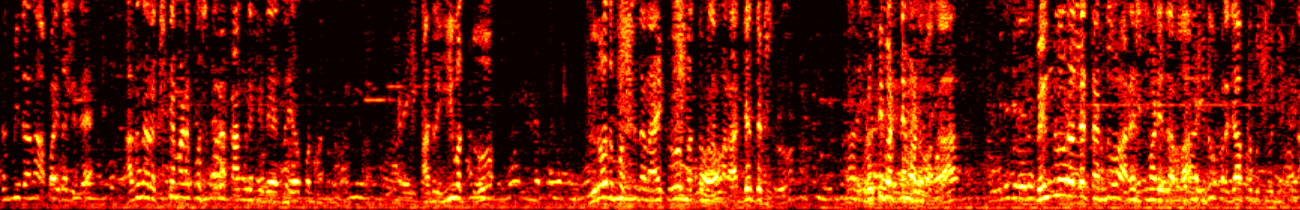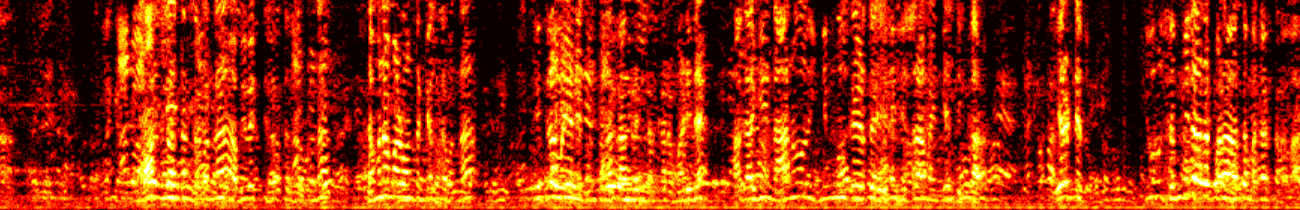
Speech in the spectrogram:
ಸಂವಿಧಾನ ಅಪಾಯದಲ್ಲಿದೆ. ಅದನ್ನ ರಕ್ಷಣೆ ಮಾಡಕ್ಕೋಸ್ಕರ ಕಾಂಗ್ರೆಸ್ ಇದೆ ಅಂತ ಹೇಳ್ಕೊಂಡು. ಆದ್ರೆ ಇವತ್ತು ವಿರೋಧ ಪಕ್ಷದ ನಾಯಕರು ಮತ್ತು ನಮ್ಮ ರಾಜ್ಯಾಧ್ಯಕ್ಷರು ಪ್ರತಿಭಟನೆ ಮಾಡುವಾಗ ಬೆಂಗಳೂರಲ್ಲೇ ತಡೆದು ಅರೆಸ್ಟ್ ಮಾಡಿದಾರಲ್ಲ, ಇದು ಪ್ರಜಾಪ್ರಭುತ್ವ ಜೀವನ. ವಾಕ್ ಸ್ವಾತಂತ್ರ್ಯವನ್ನ, ಅಭಿವ್ಯಕ್ತಿ ಸ್ವಾತಂತ್ರ್ಯವನ್ನ, ದಮನ ಮಾಡುವಂತ ಕೆಲಸವನ್ನ ಸಿದ್ದರಾಮಯ್ಯ ನೇತೃತ್ವದ ಕಾಂಗ್ರೆಸ್ ಸರ್ಕಾರ ಮಾಡಿದೆ. ಹಾಗಾಗಿ ನಾನು ನಿಮ್ಮ ಮೂಲಕ ಹೇಳ್ತಾ ಇದ್ದೀನಿ ಸಿದ್ದರಾಮಯ್ಯಗೆ ಧಿಕ್ಕಾರ. ಎರಡನೇದು, ಇವರು ಸಂವಿಧಾನ ಪರ ಅಂತ ಮಾತಾಡ್ತಾರಲ್ಲ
